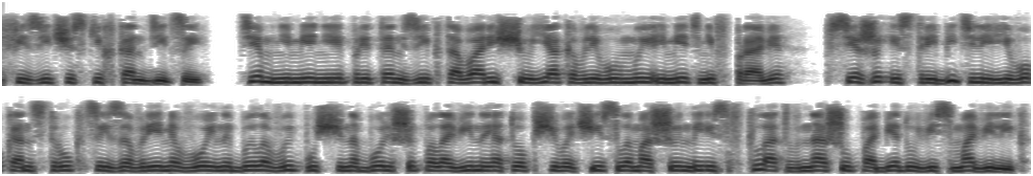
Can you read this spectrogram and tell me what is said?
физических кондиций. Тем не менее претензий к товарищу Яковлеву мы иметь не вправе, все же истребители его конструкции за время войны было выпущено больше половины от общего числа машины и вклад в нашу победу весьма велик.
